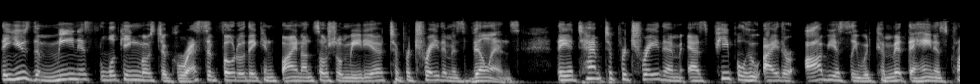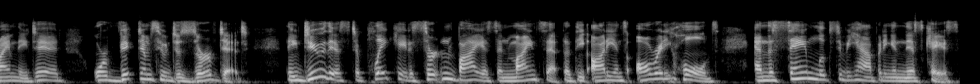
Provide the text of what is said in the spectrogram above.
they use the meanest looking, most aggressive photo they can find on social media to portray them as villains. They attempt to portray them as people who either obviously would commit the heinous crime they did or victims who deserved it. They do this to placate a certain bias and mindset that the audience already holds, and the same looks to be happening in this case.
